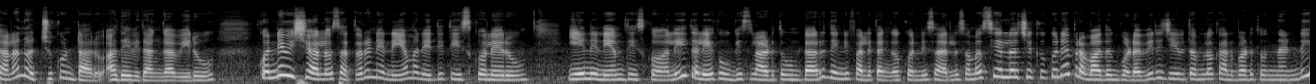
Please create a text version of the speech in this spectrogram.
చాలా నొచ్చుకుంటారు. అదేవిధంగా వీరు కొన్ని విషయాల్లో సత్వర నిర్ణయం అనేది తీసుకోలేరు. ఏ నిర్ణయం తీసుకోవాలి? తెలియక ఊగిసలాడుతూ ఉంటారు. దీని ఫలితంగా కొన్నిసార్లు సమస్యల్లో చిక్కుకునే ప్రమాదం కూడా వీరి జీవితంలో కనబడుతుందండి.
